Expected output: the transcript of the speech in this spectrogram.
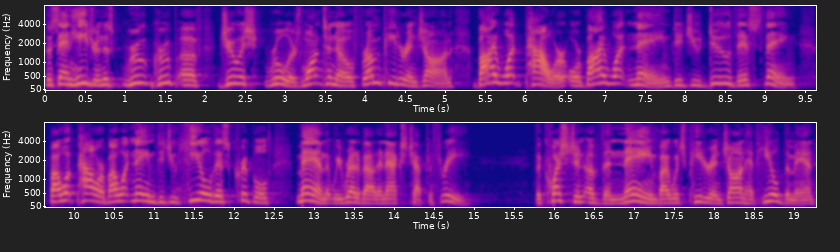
The Sanhedrin, this group of Jewish rulers, want to know from Peter and John by what power or by what name did you do this thing? By what power, by what name did you heal this crippled man that we read about in Acts chapter 3? The question of the name by which Peter and John have healed the man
